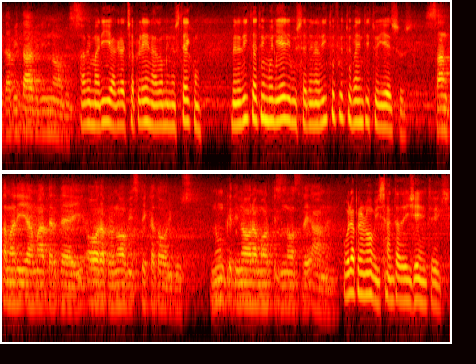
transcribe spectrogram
Ed abitavit in nobis. Ave Maria, grazia plena, Dominus tecum, benedicta tui mulieribus et benedictus fructus ventris tui, Iesus. Santa Maria, Mater Dei, ora pro nobis peccatoribus, nunc et in hora mortis nostre. Amen. Ora pro nobis, Santa Dei Genitrix.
